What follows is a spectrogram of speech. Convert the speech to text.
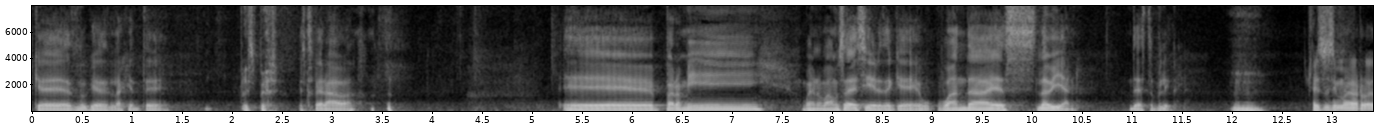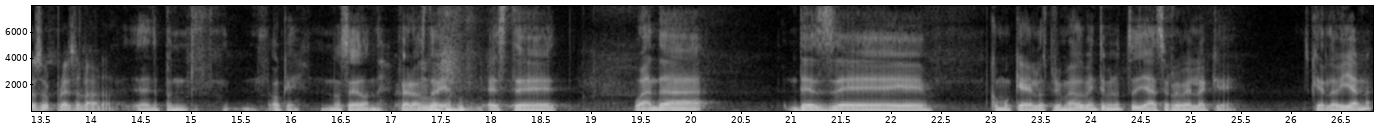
que es lo que la gente Espera. esperaba. Eh, para mí, bueno, vamos a decir de que Wanda es la villana de esta película. Eso sí me agarró de sorpresa, la verdad. Eh, pues, ok, no sé dónde, pero está bien. Este, Wanda, desde como que los primeros 20 minutos ya se revela que, que es la villana.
